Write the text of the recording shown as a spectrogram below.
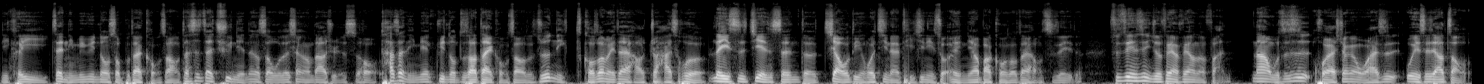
你可以在里面运动的时候不戴口罩。但是在去年那个时候，我在香港大学的时候，他在里面运动都是要戴口罩的，就是你口罩没戴好，就还是会有类似健身的教练会进来提醒你说，哎，你要把口罩戴好之类的。所以这件事情就非常非常的烦。那我这次回来香港，我还是我也是要找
